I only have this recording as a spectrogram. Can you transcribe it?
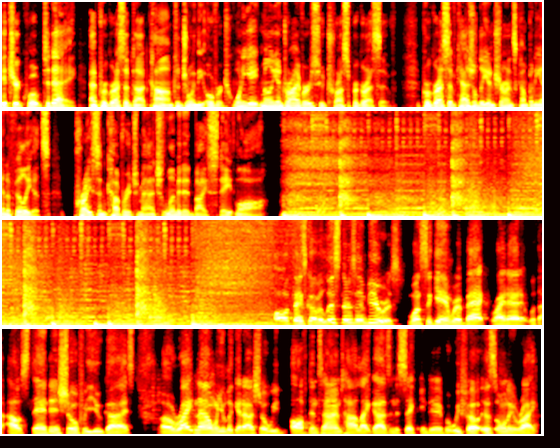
Get your quote today at progressive.com to join the over 28 million drivers who trust Progressive. Progressive Casualty Insurance Company and Affiliates. Price and coverage match limited by state law. All things covered, listeners and viewers. Once again, we're back right at it with an outstanding show for you guys. Uh, right now, when you look at our show, we oftentimes highlight guys in the secondary, but we felt it's only right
